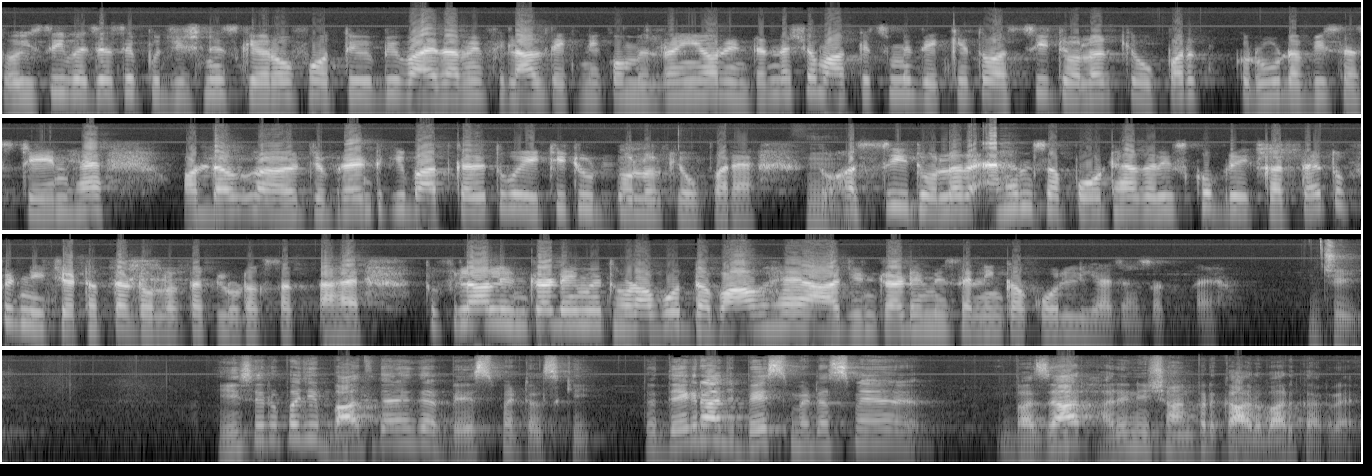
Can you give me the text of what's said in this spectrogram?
तो इसी वजह से पोजिशन स्केयर ऑफ़ होते हुए भी वायदा में फ़िलहाल देखने को मिल रही है। और इंटरनेशनल मार्केट्स में देखें तो 80 डॉलर के ऊपर क्रूड अभी सस्टेन है। और जब रेंट की बात करें तो वो 82 डॉलर के ऊपर है। तो 80 हम्म। डॉलर अहम सपोर्ट है। अगर इसको ब्रेक करता है तो फिर नीचे अठहत्तर डॉलर तक लुढ़क सकता है। तो फ़िलहाल इंटरडे में थोड़ा बहुत दबाव है। आज इंटरडे में सेलिंग का कॉल लिया जा सकता है। जी। यहीं से रूपा जी बात करें अगर बेस मेटल्स की तो देख रहे हैं आज बेस मेटल्स में बाज़ार हरे निशान पर कारोबार कर रहा है।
